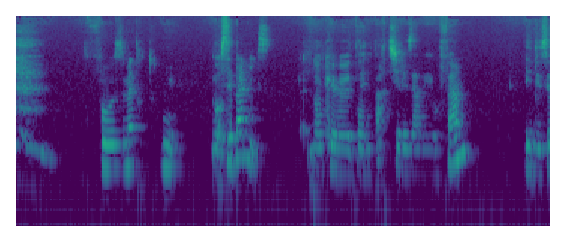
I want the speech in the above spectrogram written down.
faut se mettre toute nue. Bon, c'est pas mix. Donc tu as une partie réservée aux femmes et des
